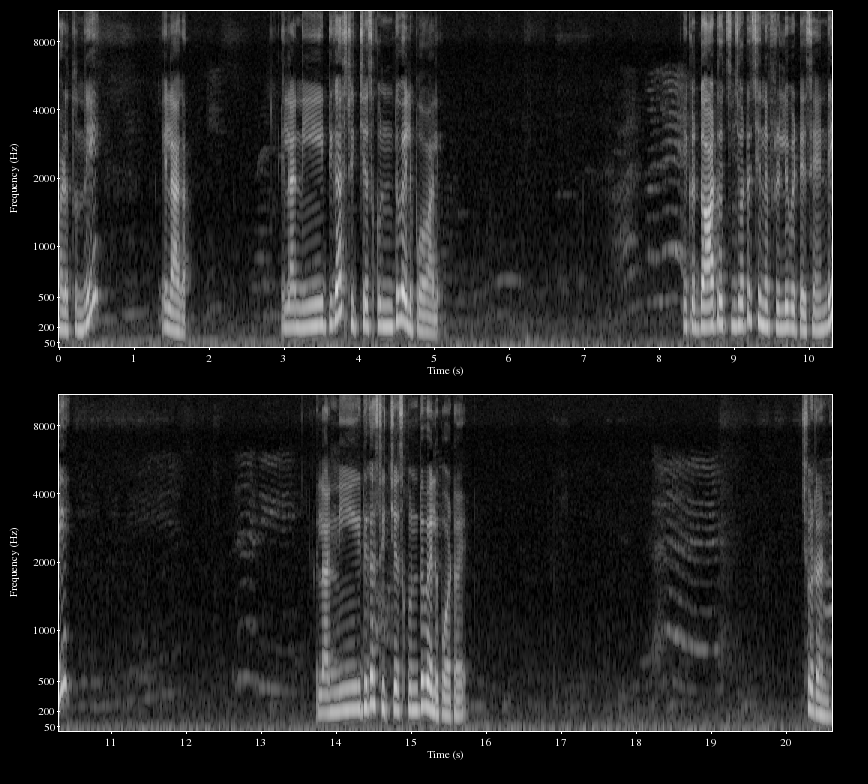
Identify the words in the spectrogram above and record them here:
పడుతుంది. ఇలాగా. ఇలా నీట్గా స్టిచ్ చేసుకుంటూ వెళ్ళిపోవాలి. ఇక్కడ డాట్ వచ్చిన చోట చిన్న ఫ్రిల్లు పెట్టేసేయండి. ఇలా నీట్గా స్టిచ్ చేసుకుంటూ వెళ్ళిపోవటమే. చూడండి.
